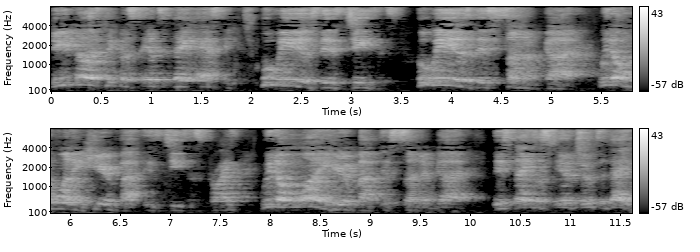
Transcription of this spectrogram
Do you know as people still today asking, Who is this Jesus? Who is this Son of God? We don't want to hear about this Jesus Christ. We don't want to hear about this Son of God. These things are still true today.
